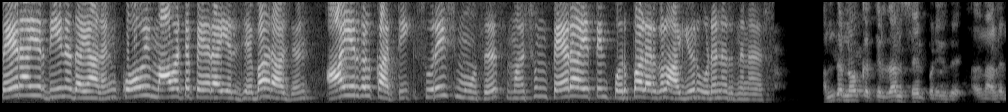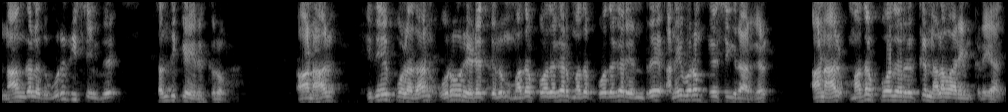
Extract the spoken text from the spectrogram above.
பேராயர் தீனதயாளன் கோவை மாவட்ட பேராயர் ஜெபாராஜன் ஆயர்கள் கார்த்திக் சுரேஷ் மோசஸ் மற்றும் பேராயத்தின் பொறுப்பாளர்கள் ஆகியோர் உடனிருந்தனர். அந்த நோக்கத்தில் தான் செயல்படுகிறது. அதனால நாங்கள் அது உறுதி செய்து சந்திக்க இருக்கிறோம். ஆனால் இதே போலதான் ஒரு ஒரு இடத்திலும் மத போதகர் மத போதகர் என்று அனைவரும் பேசுகிறார்கள். ஆனால் மத போதகருக்கு நலவாரியம் கிடையாது.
